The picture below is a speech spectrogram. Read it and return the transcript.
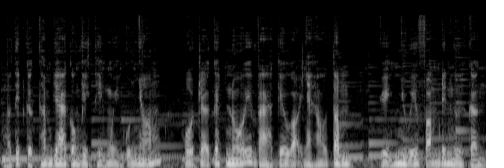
Mà tích cực tham gia công việc thiện nguyện của nhóm Hỗ trợ kết nối và kêu gọi nhà hảo tâm Chuyển nhu yếu phẩm đến người cần.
